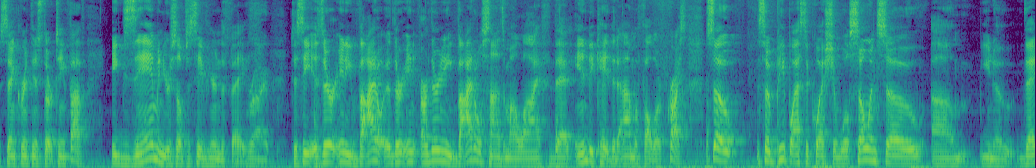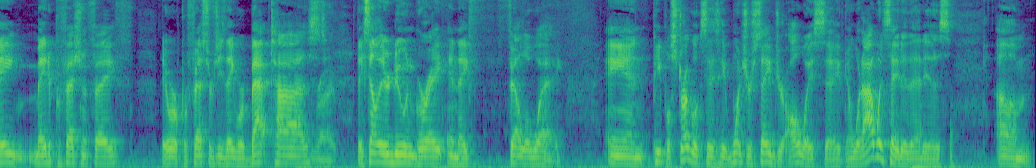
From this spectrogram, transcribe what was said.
2 Corinthians thirteen five. Examine yourself to see if you're in the faith. Right. To see is there any vital are there any, are there any vital signs in my life that indicate that I'm a follower of Christ? So so people ask the question, well, so and so, you know, they made a profession of faith. They were professors. They were baptized. Right. They sound like they're doing great, and they f- fell away. And people struggle because they say, once you're saved, you're always saved. And what I would say to that is, um,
